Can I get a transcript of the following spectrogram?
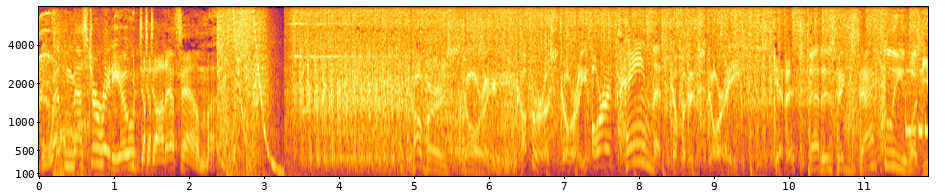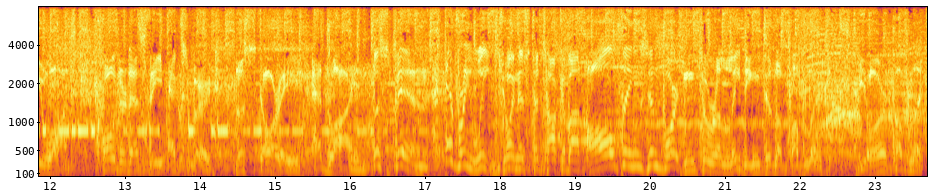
Webmasterradio.fm. Cover story. Cover a story or attain that coveted story. Get it? That is exactly what you want. Quoted as the expert, the story, headline, the spin. Every week, join us to talk about all things important to relating to the public. Your public.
